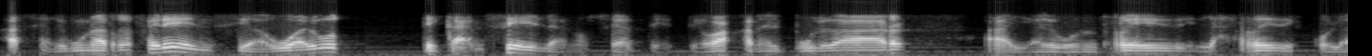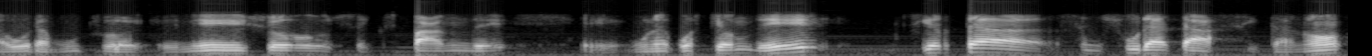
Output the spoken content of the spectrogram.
hace alguna referencia o algo, te cancelan, o sea, te, te bajan el pulgar, hay algo en redes, las redes colaboran mucho en ello, se expande, eh, una cuestión de cierta censura tácita, ¿no?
